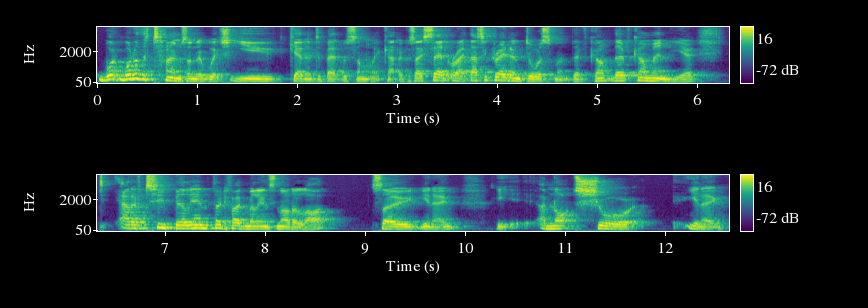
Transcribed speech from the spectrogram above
what what are the times under which you get into bed with someone like that? Because I said, right, that's a great endorsement. They've come they've come in here. Out of 2 billion, 35 million is not a lot. So, you know, I'm not sure, you know,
